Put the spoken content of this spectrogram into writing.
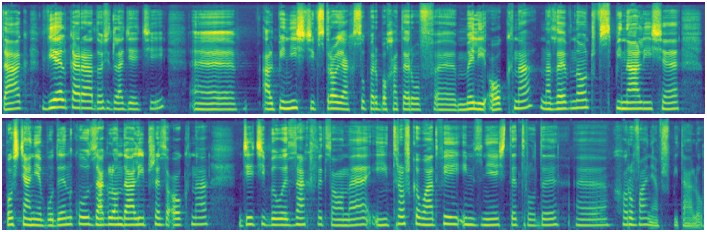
Tak, wielka radość dla dzieci. Alpiniści w strojach superbohaterów e, myli okna na zewnątrz, wspinali się po ścianie budynku, zaglądali przez okna. Dzieci były zachwycone i troszkę łatwiej im znieść te trudy e, chorowania w szpitalu.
